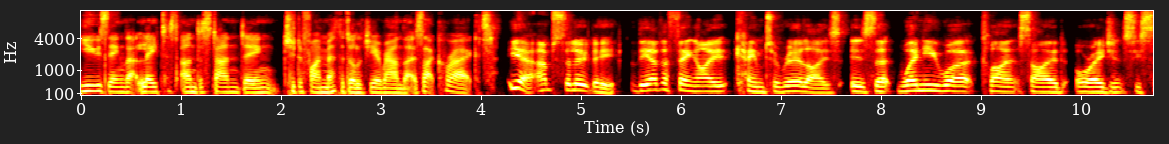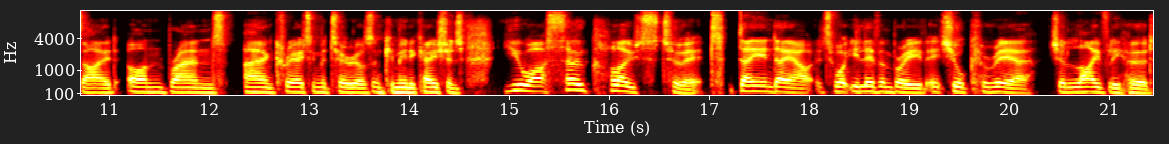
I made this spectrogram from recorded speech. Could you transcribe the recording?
using that latest understanding to define methodology around that. Is that correct? Yeah, absolutely. The other thing I came to realize is that when you work client side or agency side on brands and creating materials and communications, you are so close to it day in, day out. It's what you live and breathe, it's your career. It's your livelihood,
